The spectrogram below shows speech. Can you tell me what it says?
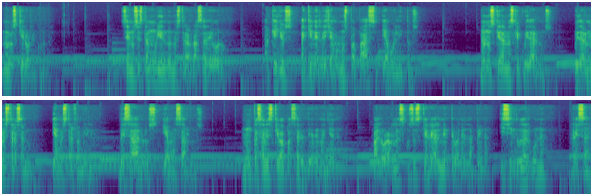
no los quiero recordar. Se nos está muriendo nuestra raza de oro, aquellos a quienes les llamamos papás y abuelitos. No nos queda más que cuidarnos, cuidar nuestra salud y a nuestra familia, besarlos y abrazarlos. Nunca sabes qué va a pasar el día de mañana, valorar las cosas que realmente valen la pena y sin duda alguna, rezar.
